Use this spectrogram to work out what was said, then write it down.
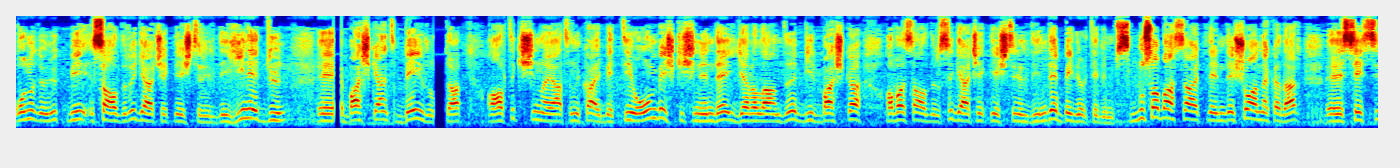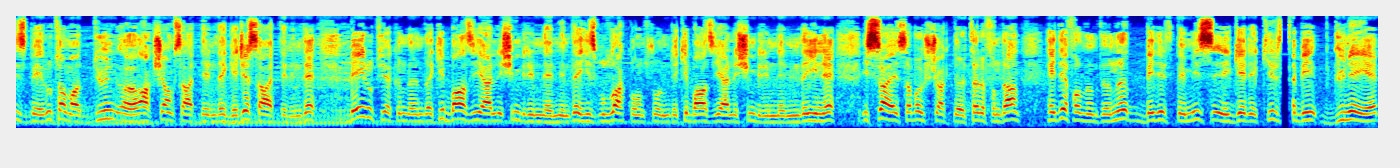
ona dönük bir saldırı gerçekleştirildi. Yine dün e, başkent Beyrut'ta 6 kişinin hayatını kaybettiği 15 kişinin de yaralandığı bir başka hava saldırısı gerçekleştirildiğini de belirtelim. Bu sabah saatlerinde şu ana kadar e, sessiz Beyrut ama dün e, akşam saatlerinde gece saatlerinde Beyrut yakınlarındaki bazı yerleşim birimlerinin de Hizbullah kontrolündeki bazı yerleşim birimlerinin de yine İsrail savaş uçakları tarafından hedef alındığını belirtmemiz e, gerekir. Tabii güneye,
